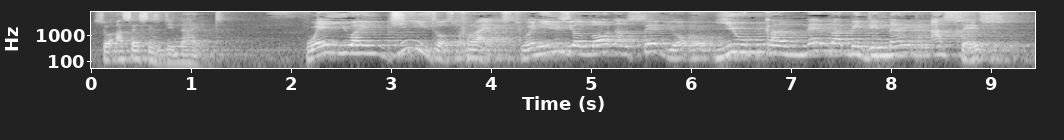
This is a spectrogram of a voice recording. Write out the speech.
So access is denied. When you are in Jesus Christ, when He is your Lord and Savior, you can never be denied access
